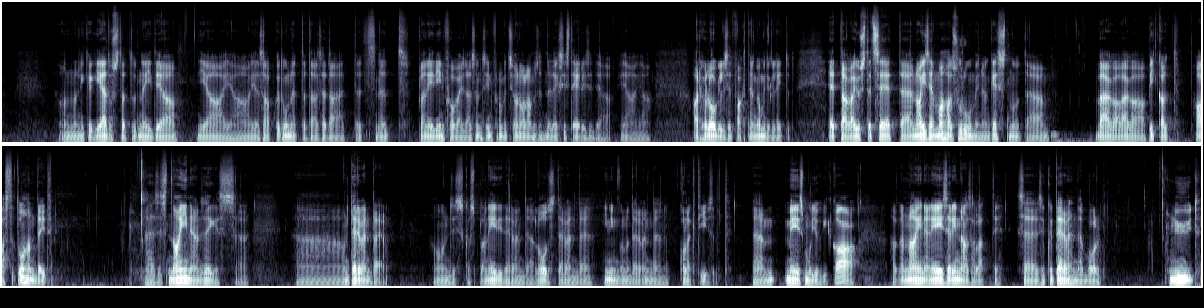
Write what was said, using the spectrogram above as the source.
on, on ikkagi jäädvustatud neid ja, ja, ja, ja saab ka tunnetada seda, et, et need planeedi infoväljas on see informatsioon olemas, et need eksisteerisid ja, ja, ja arheoloogilised fakte on ka muidugi leitud. et aga just, et see, et naise mahasurumine on kestnud väga-väga äh, pikalt, aastatuhandeid, äh, sest naine on see, kes äh, on tervendaja, on siis kas planeedi tervendaja, looduse tervendaja, inimkonna tervendaja nagu kollektiivselt. mees muidugi ka, aga naine on eesrinnas alati, see sihuke tervendaja pool. nüüd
